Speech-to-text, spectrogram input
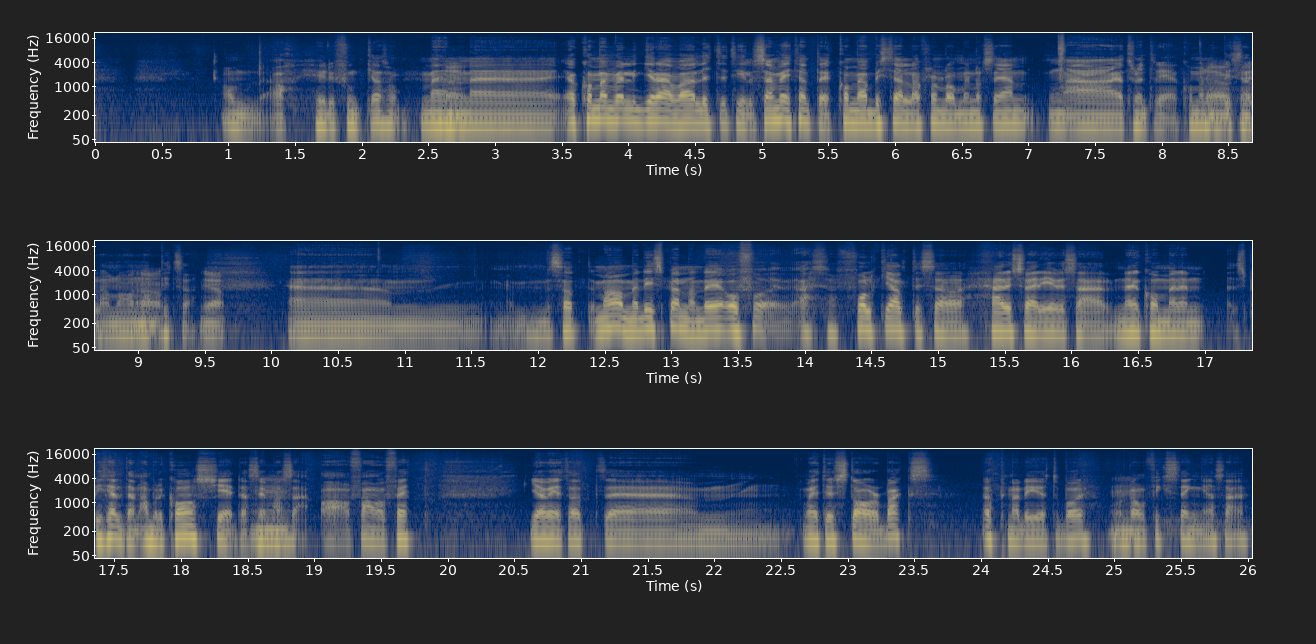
om, ja, hur det funkar så. Men eh, jag kommer väl gräva lite till. Sen vet jag inte, kommer jag beställa från Domino's igen? Nej, jag tror inte det. Jag kommer nog Ja, beställa någon annan ja. pizza. Ja. Ehm, så att, ja, men det är spännande. Och få, alltså, folk är alltid så här i Sverige är det så här, när det kommer en, speciellt en amerikansk kedja så är man Mm. så här, ah, fan vad fett. Jag vet att, ehm, vad heter det, Starbucks öppnade i Göteborg och Mm. de fick stänga så här.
